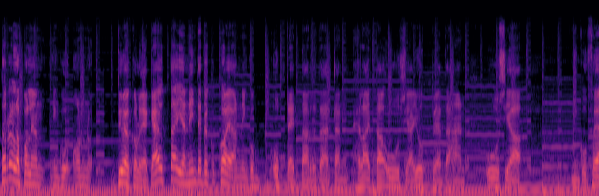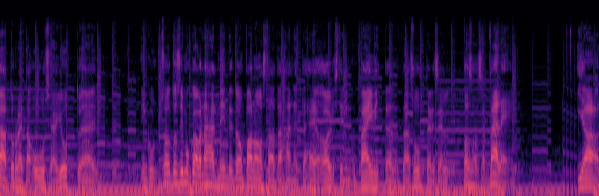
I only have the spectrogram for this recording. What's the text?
todella paljon niinku on työkaluja käyttää ja Nintendo koko ajan niinku updateaa tätä, että he laittaa uusia juttuja tähän, uusia niinku featureita, uusia juttuja. Niinku, se on tosi mukava nähdä, että Nintendo on panostaa tähän, että he oikeasti niinku päivittää tätä suhteellisen tasaisen välein. Ja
